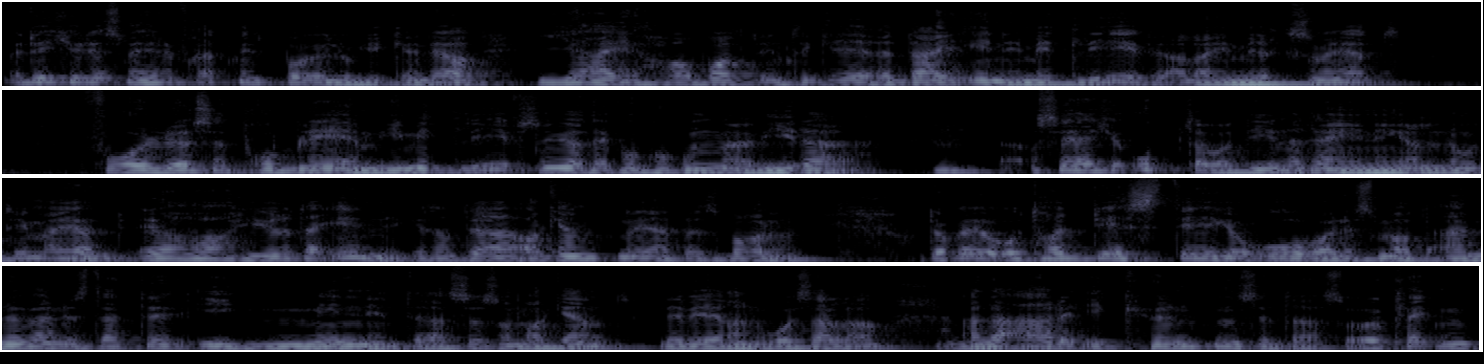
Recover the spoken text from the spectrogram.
Men det er ikke det som er hele forretningslogikken. Det er at jeg har valgt å integrere deg inn i mitt liv eller i virksomhet for å løse et problem i mitt liv som gjør at jeg kan komme meg videre. Mm. Altså, Jeg har ikke oppdaget dine regninger, eller noe, men jeg, jeg, har hyret deg inn. ikke sant? Det er agenten og jeg er prinsipalen. Da kan jeg, Å ta det steget over liksom at er nødvendigvis dette i min interesse som agent, leverer noe selger, mm. eller er det i kundens interesse? Og Clayton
